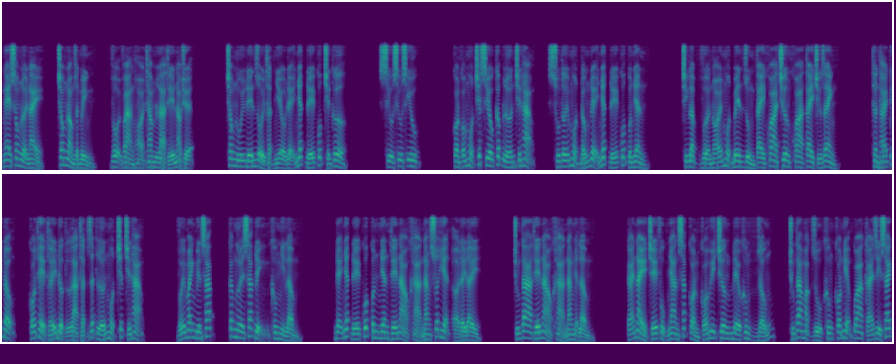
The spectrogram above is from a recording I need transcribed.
nghe xong lời này, trong lòng giật mình, vội vàng hỏi thăm là thế nào chuyện. Trong núi đến rồi thật nhiều đệ nhất đế quốc chiến cơ. Siêu siêu siêu. Còn có một chiếc siêu cấp lớn chiến hạm, xuống tới một đống đệ nhất đế quốc quân nhân. Trịnh lập vừa nói một bên dùng tay khoa trương, khoa tay chứ danh. Thần thái kích động, có thể thấy được là thật rất lớn một chiếc chiến hạm. Với manh biến sắc, các ngươi xác định không nhìn lầm. Đệ nhất đế quốc quân nhân thế nào khả năng xuất hiện ở đây đây? Chúng ta thế nào khả năng nhận lầm? Cái này chế phục nhan sắc còn có huy chương đều không giống, chúng ta mặc dù không có niệm qua cái gì sách,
